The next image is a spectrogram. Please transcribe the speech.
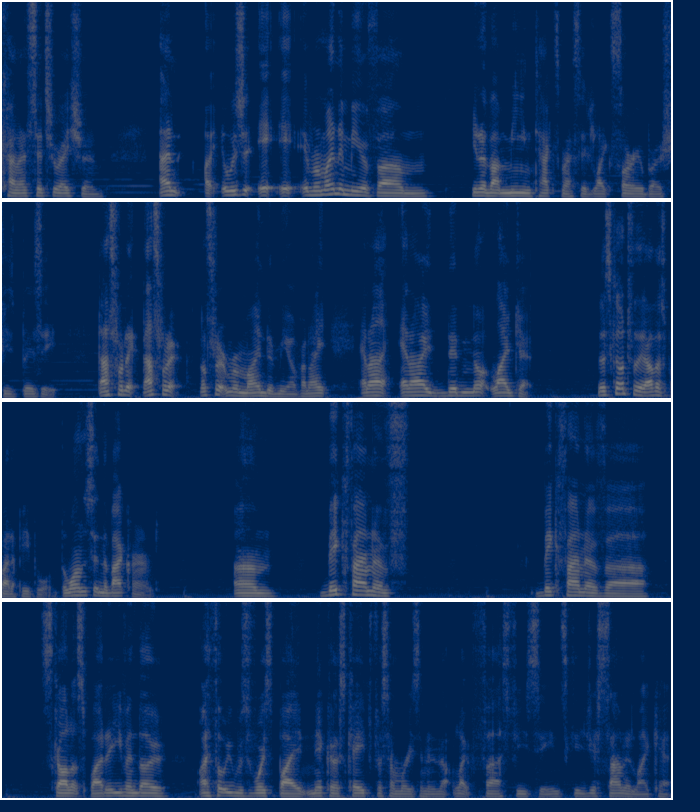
kind of situation, and it was it, it, it reminded me of um you know that mean text message like sorry bro she's busy. That's what it that's what it that's what it reminded me of, and I and I and I did not like it. Let's go on to the other spider people, the ones in the background. Um, big fan of big fan of uh Scarlet Spider, even though I thought he was voiced by Nicolas Cage for some reason in that like first few scenes. He just sounded like it.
